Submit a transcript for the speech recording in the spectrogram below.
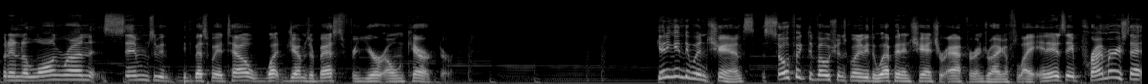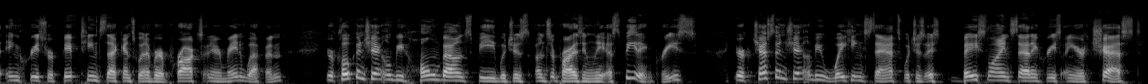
but in the long run, Sims would be the best way to tell what gems are best for your own character. Getting into enchants, Sophic Devotion is going to be the weapon enchant you're after in Dragonflight, and it is a primary stat increase for 15 seconds whenever it procs on your main weapon. Your cloak enchant will be homebound speed, which is unsurprisingly a speed increase. Your chest enchant will be waking stats, which is a baseline stat increase on your chest.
